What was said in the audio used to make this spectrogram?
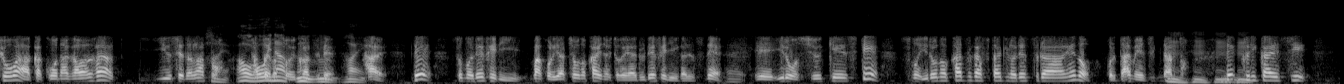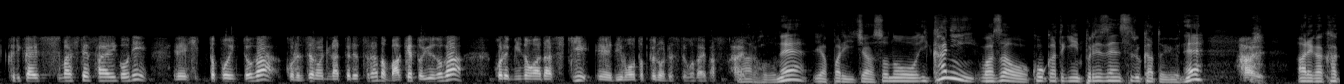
今日は赤コーナー側が優勢だなと、はい。青いな。例えばそういう感じで、うんうん。はい。はい。で、そのレフェリー、まあ、これ、野鳥の会の人がやるレフェリーがですね、えー色を集計して、その色の数が2人のレスラーへのこれダメージになると、うんうんうんうん。で繰り返し、繰り返ししまして、最後に、えーヒットポイントがこれゼロになったレスラーの負けというのが、これ、箕輪田式、えーリモートプロレスでございます。はい。なるほどね、やっぱりじゃあ、そのいかに技を効果的にプレゼンするかというね、はい。あれがかあ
